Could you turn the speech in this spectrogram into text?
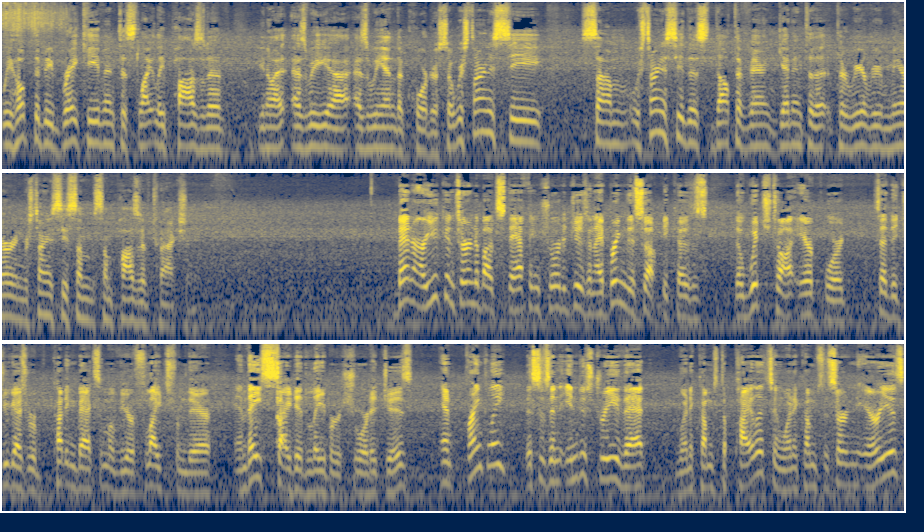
we, hope to be break even to slightly positive. You know, as we uh, as we end the quarter. So we're starting to see some, we're starting to see this Delta variant get into the, the rearview mirror, and we're starting to see some, some positive traction. Ben, are you concerned about staffing shortages? And I bring this up because the Wichita airport said that you guys were cutting back some of your flights from there, and they cited labor shortages. And frankly, this is an industry that, when it comes to pilots and when it comes to certain areas,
